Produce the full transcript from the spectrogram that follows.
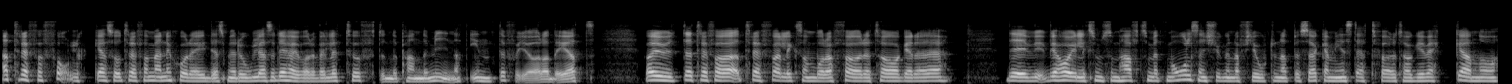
att träffa folk, alltså att träffa människor är ju det som är roligast. Alltså det har ju varit väldigt tufft under pandemin att inte få göra det. Att vara ute, träffa, träffa liksom våra företagare. Det, vi, vi, har ju liksom som haft som ett mål sedan 2014 att besöka minst ett företag i veckan. Och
